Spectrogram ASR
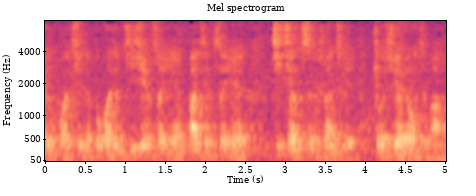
有关系的，不管是急性肾炎、慢性肾炎、即将肾衰竭，都需要用什么？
